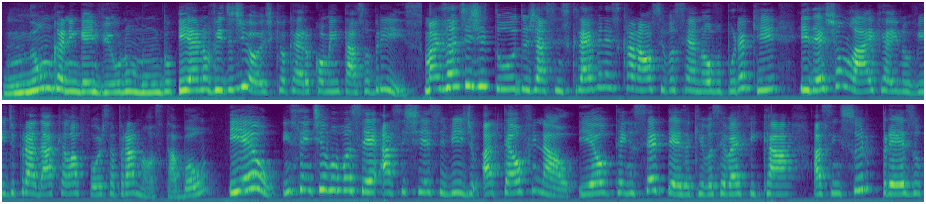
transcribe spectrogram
nunca ninguém viu no mundo. E é no vídeo de hoje que eu quero comentar sobre isso. Mas antes de tudo, já se inscreve nesse canal se você é novo por aqui e deixa um like aí no vídeo pra dar aquela força pra nós, tá bom? E eu incentivo você a assistir esse vídeo até o final. E eu tenho certeza que você vai ficar, assim, surpreso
